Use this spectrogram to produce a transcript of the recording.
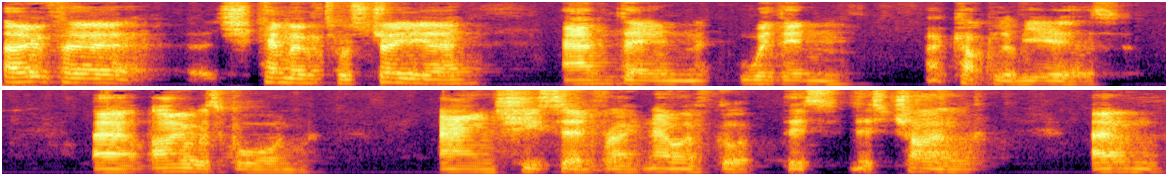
over, she came over to Australia, and then within a couple of years, uh, I was born, and she said, "Right now, I've got this this child. Um,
